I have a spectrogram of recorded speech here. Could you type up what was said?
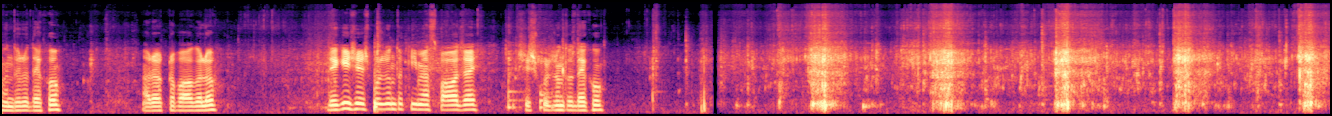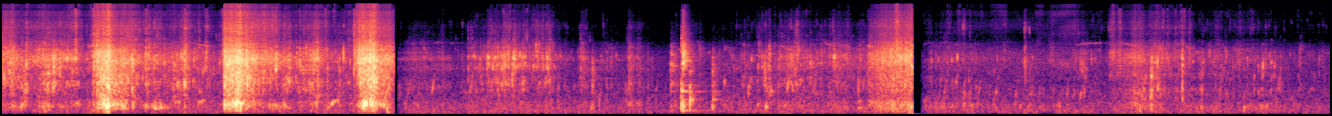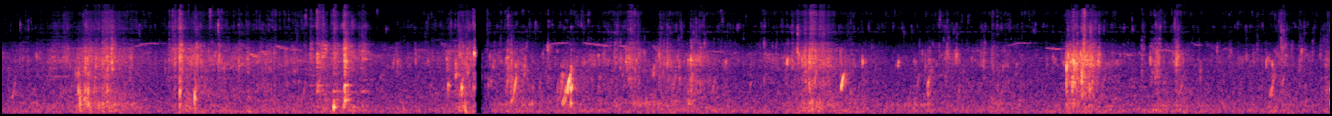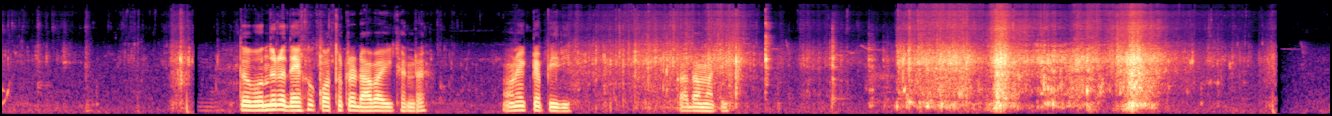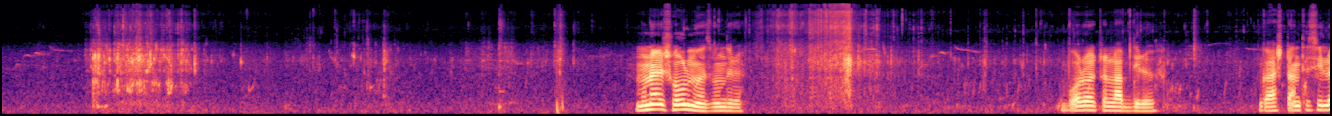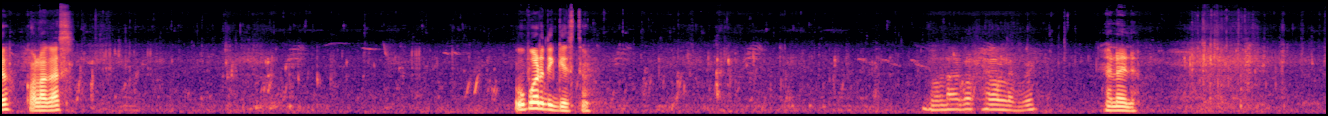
বন্ধুরা দেখো আরও একটা পাওয়া গেল। দেখি শেষ পর্যন্ত কী মাছ পাওয়া যায়। শেষ পর্যন্ত দেখো। তো বন্ধুরা দেখো কতটা ডাবা এইখানটা। অনেকটা পেরি কাদা মাটি মনে হয় শোল মাছ বন্ধুরা। বড় একটা লাভ দিল। গাছ টানতেছিল কলা গাছ। উপরের দিক গেছ তো হেলো হেলো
